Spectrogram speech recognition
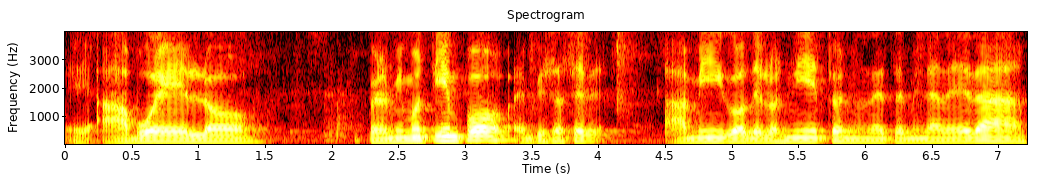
eh, abuelo, pero al mismo tiempo empieza a ser amigo de los nietos en una determinada edad,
